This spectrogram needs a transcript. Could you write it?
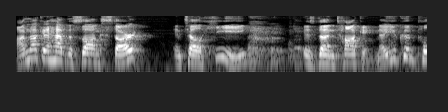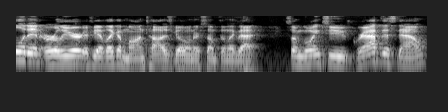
I'm not going to have the song start until he is done talking. Now you could pull it in earlier if you have like a montage going or something like that. So I'm going to grab this now,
